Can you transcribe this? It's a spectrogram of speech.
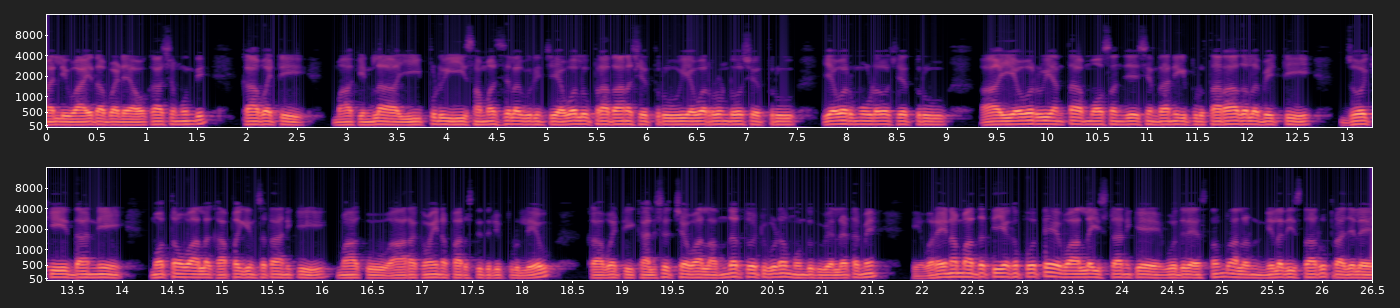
మళ్ళీ వాయిదా పడే అవకాశం ఉంది. కాబట్టి మాకు ఇంట్లో ఇప్పుడు ఈ సమస్యల గురించి ఎవరు ప్రధాన శత్రువు ఎవరు రెండో శత్రువు ఎవరు మూడో శత్రువు ఎవరు ఎంత మోసం చేసిందని ఇప్పుడు తరాదులు పెట్టి జోకి దాన్ని మొత్తం వాళ్ళకు అప్పగించడానికి మాకు ఆ రకమైన పరిస్థితులు ఇప్పుడు లేవు. కాబట్టి కలిసి వచ్చే వాళ్ళందరితోటి కూడా ముందుకు వెళ్ళటమే. ఎవరైనా మద్దతు ఇవ్వకపోతే వాళ్ళ ఇష్టానికే వదిలేస్తాం. వాళ్ళను నిలదీస్తారు. ప్రజలే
